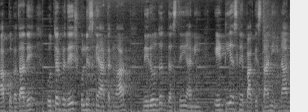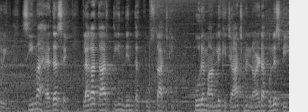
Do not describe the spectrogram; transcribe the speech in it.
आपको बता दें, उत्तर प्रदेश पुलिस के आतंकवाद निरोधक दस्ते यानी एटीएस ने पाकिस्तानी नागरिक सीमा हैदर से लगातार तीन दिन तक पूछताछ की। पूरे मामले की जाँच में नोएडा पुलिस भी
